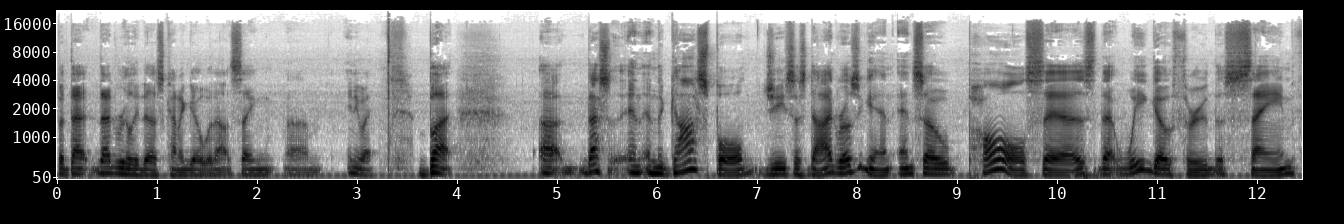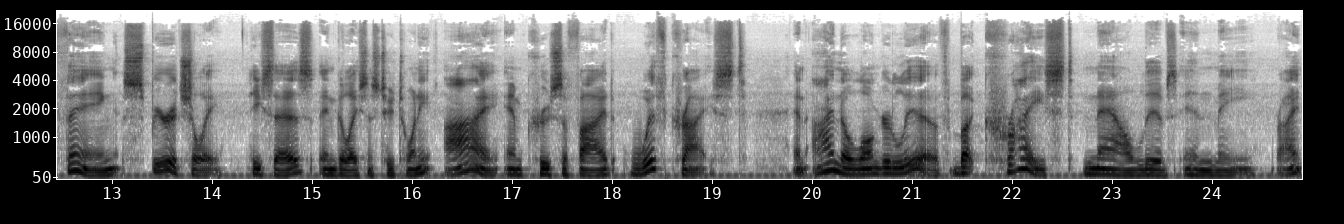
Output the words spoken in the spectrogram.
But that that really does kind of go without saying. Um, anyway, but. Uh, that's in, in the gospel jesus died rose again and so paul says that we go through the same thing spiritually he says in galatians 2.20 i am crucified with christ and I no longer live, but Christ now lives in me, right?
